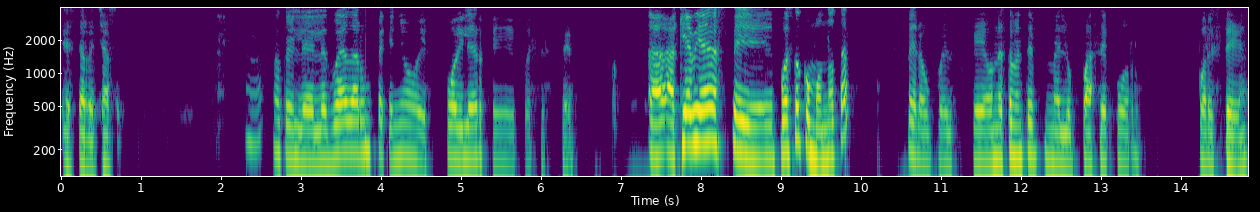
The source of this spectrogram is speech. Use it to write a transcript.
este rechazo. Ok, le- les voy a dar un pequeño spoiler que pues este aquí había este puesto como notas, pero pues que honestamente me lo pasé por por este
